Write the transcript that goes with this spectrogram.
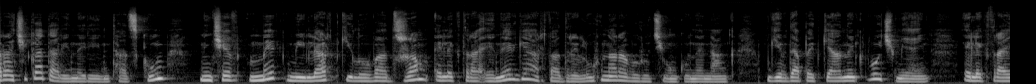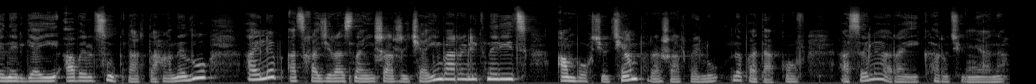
առաջիկա տարիների ընթացքում մինչև 1 միլիարդ կիլովատ ժամ էլեկտրաէներգիա արտադրելու հնարավորություն կունենանք, եւ դա պետք է անենք ոչ միայն էլեկտրաէներգիայի ավելցուկն արտահանելու, այլև ածխաջրածնային շարժիչային վառելիքներից ամբողջությամբ հրաժարվելու նպատակով, ասել է Արայիկ Հարությունյանը։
